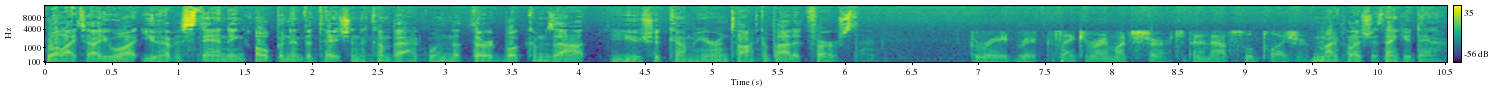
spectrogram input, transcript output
Well, I tell you what, you have a standing open invitation to come back. When the third book comes out, you should come here and talk about it first. Great, Rick. Thank you very much, sir. It's been an absolute pleasure. My pleasure. Thank you, Dana.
